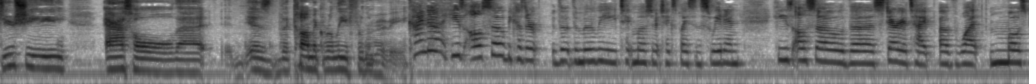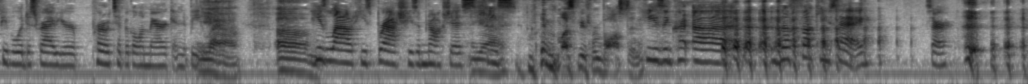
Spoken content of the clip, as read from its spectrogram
douchey asshole that is the comic relief for the movie. kind of he's also because the the movie ta most of it takes place in Sweden. He's also the stereotype of what most people would describe your prototypical American to be Yeah, like. He's loud, he's brash, he's obnoxious. yeah. He's it must be from Boston. he's incredible. Uh, the fuck you say, sir?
